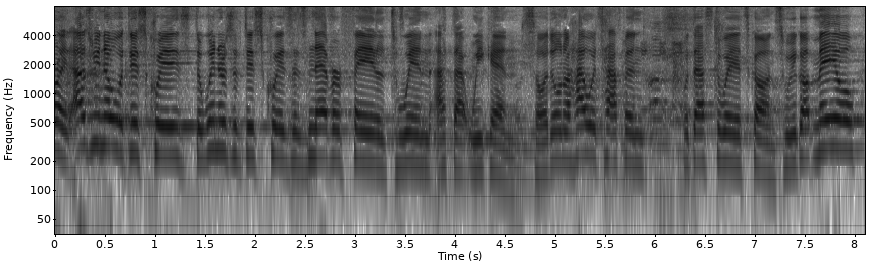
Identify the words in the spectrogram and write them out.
All right, as we know with this quiz, the winners of this quiz has never failed to win at that weekend. So I don't know how it's happened, but that's the way it's gone. So we've got Mayo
